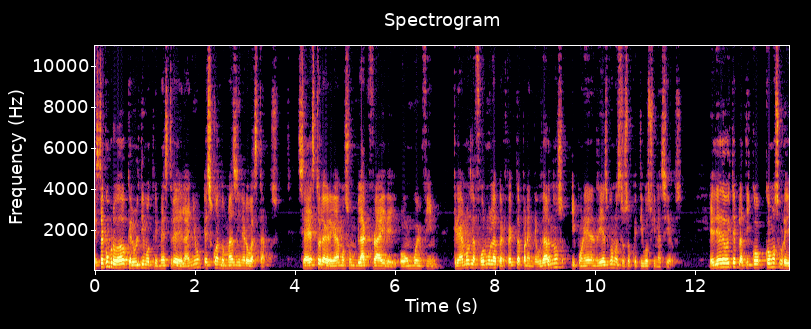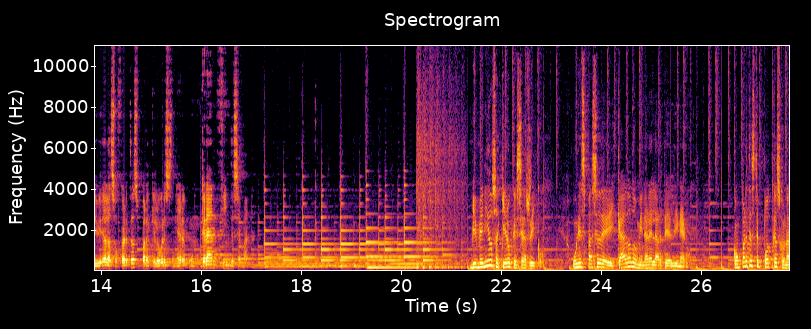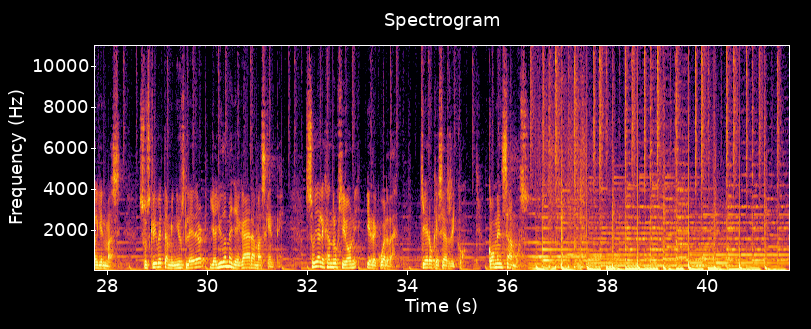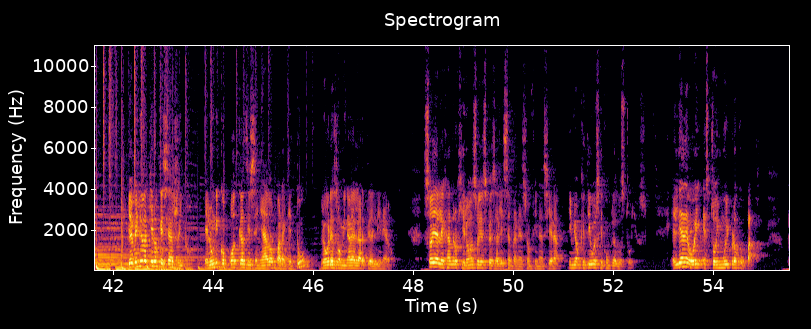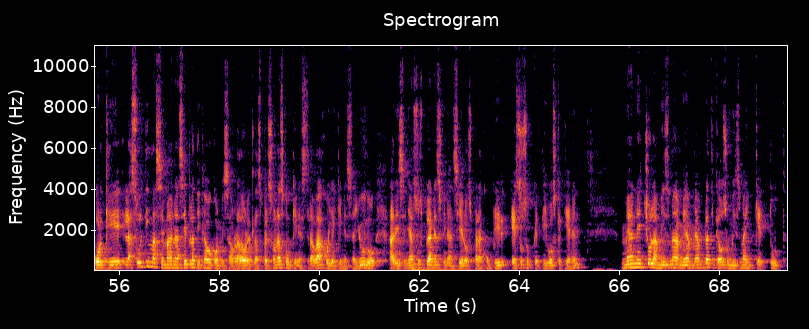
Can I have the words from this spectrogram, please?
Está comprobado que el último trimestre del año es cuando más dinero gastamos. Si a esto le agregamos un Black Friday o un buen fin, creamos la fórmula perfecta para endeudarnos y poner en riesgo nuestros objetivos financieros. El día de hoy te platico cómo sobrevivir a las ofertas para que logres tener un gran fin de semana. Bienvenidos a Quiero que seas rico, un espacio dedicado a dominar el arte del dinero. Comparte este podcast con alguien más, suscríbete a mi newsletter y ayúdame a llegar a más gente. Soy Alejandro Girón y recuerda, quiero que seas rico. Comenzamos. Bienvenido a Quiero que seas rico, el único podcast diseñado para que tú logres dominar el arte del dinero. Soy Alejandro Girón, soy especialista en planeación financiera y mi objetivo es que cumplas los tuyos. El día de hoy estoy muy preocupado porque las últimas semanas he platicado con mis ahorradores, las personas con quienes trabajo y a quienes ayudo a diseñar sus planes financieros para cumplir esos objetivos que tienen, me han hecho la misma, me han, platicado su misma inquietud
